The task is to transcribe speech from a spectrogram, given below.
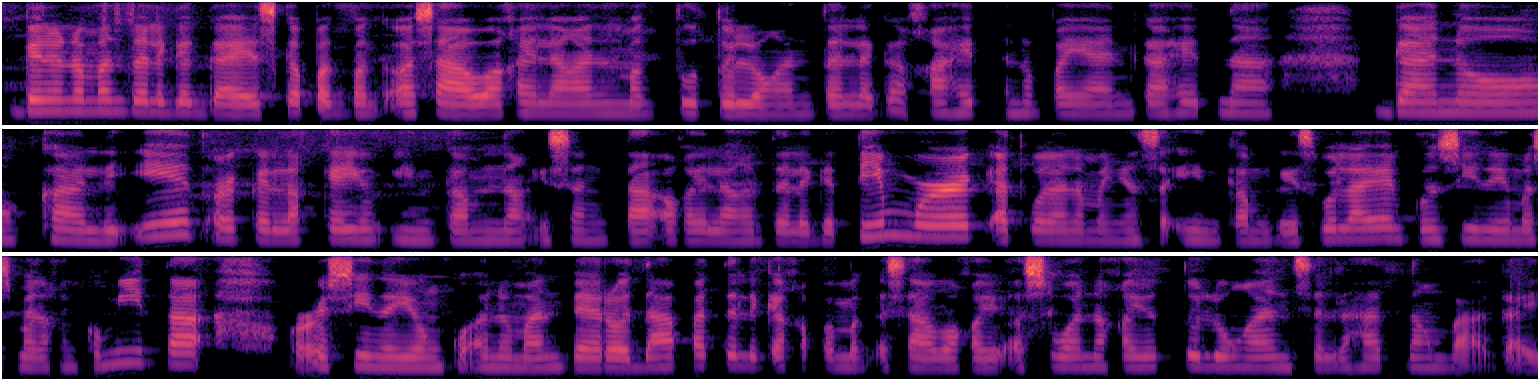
Gano'n naman talaga guys kapag mag-asawa kailangan magtutulungan talaga kahit ano pa 'yan, kahit na gaano kaliit or kalaki yung income ng isang tao kailangan talaga teamwork at wala naman 'yan sa income guys. Wala 'yan kung sino yung mas malaking kumita or sino yung kung ano man, pero dapat talaga kapag mag-asawa kayo as one na kayo tulungan sa lahat ng bagay.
